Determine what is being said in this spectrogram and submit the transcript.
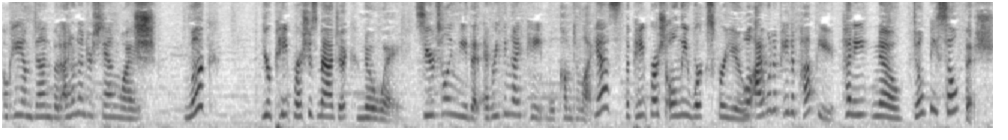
Okay, I'm done, but I don't understand why. Shh. Look! Your paintbrush is magic. No way. So you're telling me that everything I paint will come to life? Yes, the paintbrush only works for you. Well, I want to paint a puppy. Honey, no, don't be selfish.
